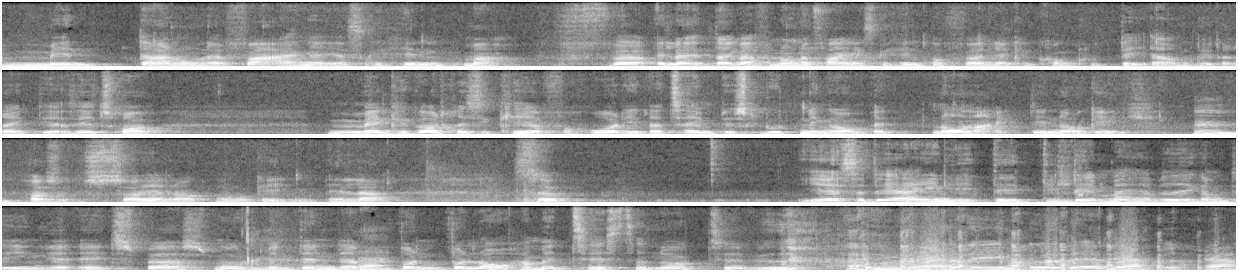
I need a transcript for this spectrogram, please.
men der er nogle erfaringer, jeg skal hente mig, før, eller der er i hvert fald nogle erfaringer, jeg skal hente mig, før jeg kan konkludere, om det er det rigtige. Altså jeg tror, man kan godt risikere for hurtigt at tage en beslutning om, at nå nej, det er nok ikke, mm. og så, så er jeg nok monogam. Eller, så Ja, så det er egentlig det er et dilemma. Jeg ved ikke, om det egentlig er et spørgsmål, men den der, ja. hvornår har man testet nok til at vide, om det er det ene eller det andet? Ja, ja.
